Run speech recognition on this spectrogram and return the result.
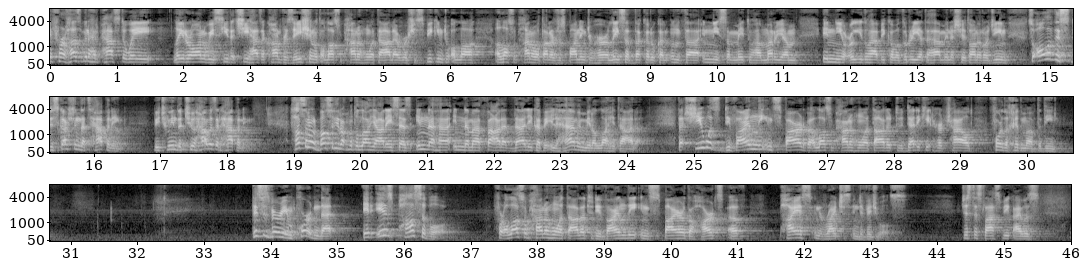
if her husband had passed away Later on, we see that she has a conversation with Allah subhanahu wa ta'ala where she's speaking to Allah. Allah subhanahu wa ta'ala is responding to her, لَيْسَ الذَّكَرُ كَالْأُنثَى إِنِّي سَمَّيْتُهَا مَرْيَمْ إِنِّي عُيدُهَا بِكَ وَذُرِّيَّتَهَا مِنَ الشَّيْطَانِ الرَّجِيمِ So all of this discussion that's happening between the two, how is it happening? Hassan al-Basri rahmatullahi alayhi says, إِنَّهَا إِنَّمَا فَعَلَتْ ذَلِكَ بِإِلْهَامٍ مِّنَ اللَّهِ تَعَالَى that she was divinely inspired by Allah subhanahu wa ta'ala to dedicate her child for the khidmah of the deen. This is very important that it is possible for Allah subhanahu wa ta'ala to divinely inspire the hearts of pious and righteous individuals. Just this last week, I was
